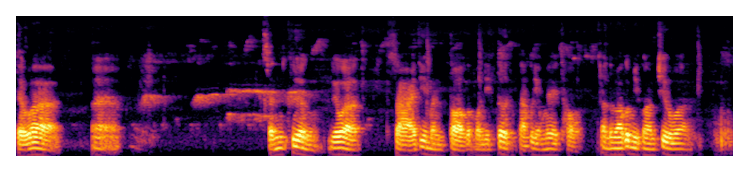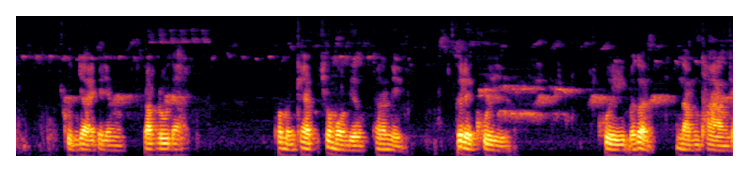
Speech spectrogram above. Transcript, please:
แต่ว่าสัญเครื่องเรียกว่าสายที่มันต่อกับมอนิเตอร์ต่างก็ยังไม่ได้ถอดอัตมาก็มีความเชื่อว่า คุณยายก็ยังรับรู้ได้ เพราะเหมือนแค่ชั่วโมงเดียวเท่านั้นเอง ก็เลยคุย คุยแล้วก็นำทางแก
